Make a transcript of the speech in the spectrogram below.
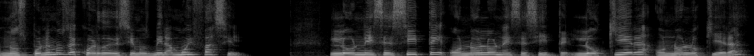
nos ponemos de acuerdo y decimos, mira, muy fácil, lo necesite o no lo necesite, lo quiera o no lo quiera,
